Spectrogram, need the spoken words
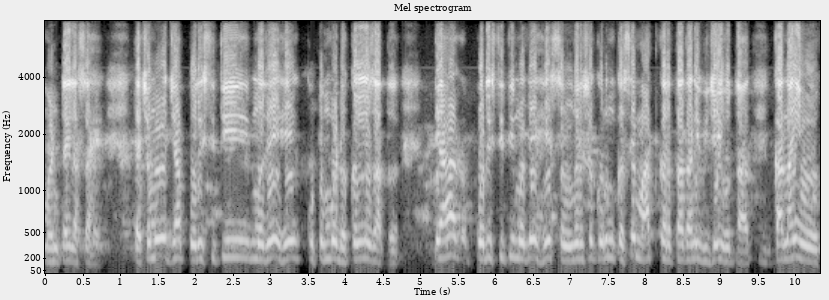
म्हणता येईल असं आहे. त्याच्यामुळे ज्या परिस्थितीमध्ये हे कुटुंब ढकललं जातं त्या परिस्थितीमध्ये हे संघर्ष करून कसे मात करतात आणि विजयी होतात का नाही होत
